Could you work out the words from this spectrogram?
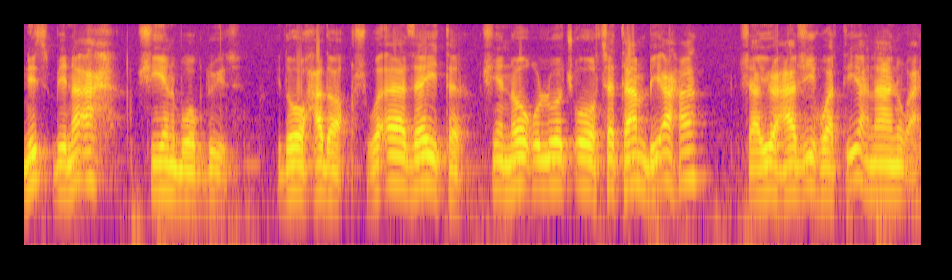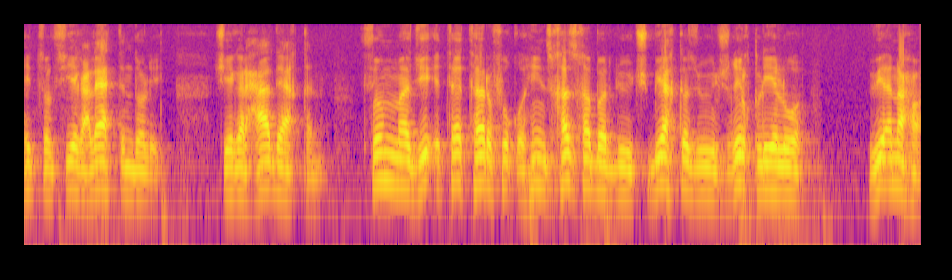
نز بناح شين بوك دويز يدو حداقش. وآذيت شين نوغ اللوج أو ستام بيأحا شايو حاجي واتيه نانو أحيد سلسيق عليه تندولي شيقر حدا يقن ثم جئت ترفق هينز خز خبر دوش بيحكز ويلش غير قليلو. ويأنحو.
